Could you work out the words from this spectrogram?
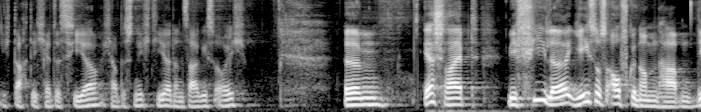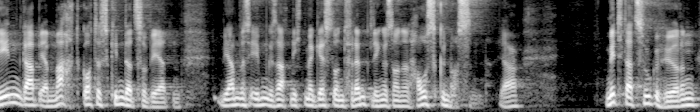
Ich dachte, ich hätte es hier, ich habe es nicht hier, dann sage ich es euch. Ähm, er schreibt, wie viele Jesus aufgenommen haben, denen gab er Macht, Gottes Kinder zu werden. Wir haben es eben gesagt, nicht mehr Gäste und Fremdlinge, sondern Hausgenossen. Ja, mit dazugehören,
